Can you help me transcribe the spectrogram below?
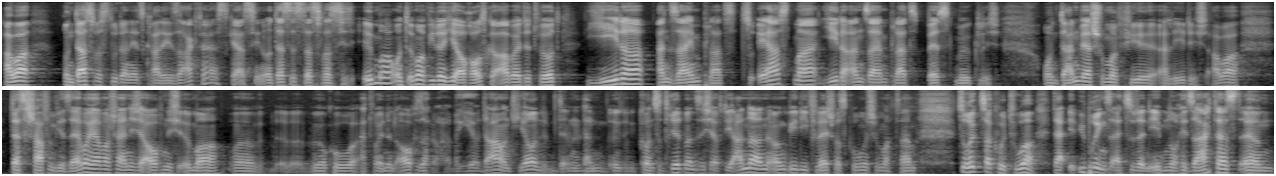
Aber, und das, was du dann jetzt gerade gesagt hast, Kerstin, und das ist das, was immer und immer wieder hier auch rausgearbeitet wird, jeder an seinem Platz. Zuerst mal jeder an seinem Platz bestmöglich. Und dann wäre schon mal viel erledigt. Aber das schaffen wir selber ja wahrscheinlich auch nicht immer. Äh, Mirko hat vorhin auch gesagt, oh, aber hier, da und hier. Und dann, äh, konzentriert man sich auf die anderen irgendwie, die vielleicht was komisch gemacht haben. Zurück zur Kultur. Da, übrigens, als du dann eben noch gesagt hast, ähm,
